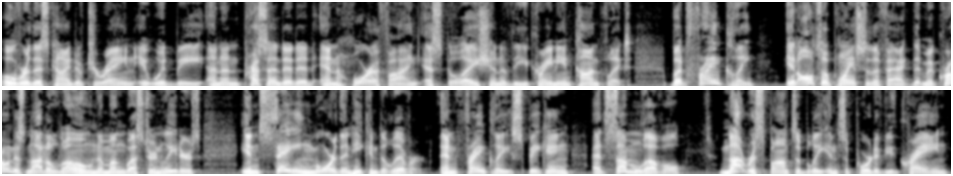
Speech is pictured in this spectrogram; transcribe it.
over this kind of terrain, it would be an unprecedented and horrifying escalation of the Ukrainian conflict. But frankly, it also points to the fact that Macron is not alone among Western leaders in saying more than he can deliver, and frankly, speaking at some level, not responsibly in support of Ukraine,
